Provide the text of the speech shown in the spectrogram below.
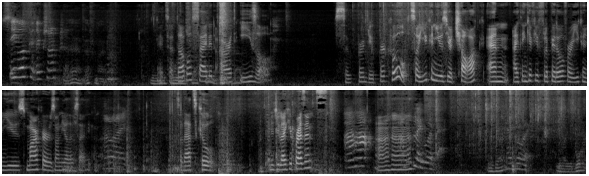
See, look at the construction. Yeah, definitely. It's a double-sided art easel. Super duper cool. So you can use your chalk, and I think if you flip it over, you can use markers on the other side. All right. So that's cool. Did you like your presents? Uh huh. Uh huh. Play with that. Is that? Play with. You like the board?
